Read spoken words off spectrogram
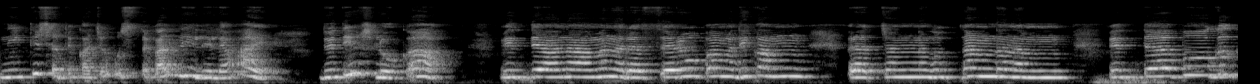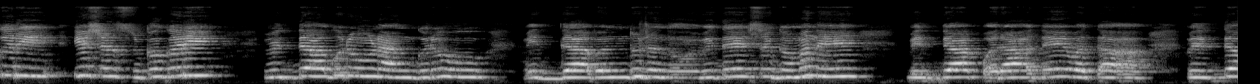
नीती शतकाच्या पुस्तकात लिहिलेला आहे. द्वितीय श्लोक हा विद्या नाम नरस्य रूपमधिकं प्रचन्न गुप्तं धनं विद्या भोगकरी सुख सुखकरी विद्या गुरूणां गुरु विद्या विदेश गमने विद्या परा देवता विद्या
